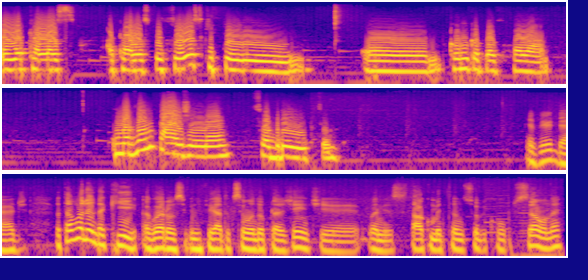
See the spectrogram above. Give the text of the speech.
ou aquelas, aquelas pessoas que têm. É, como que eu posso falar? Uma vantagem, né? Sobre isso. É verdade. Eu estava olhando aqui agora o significado que você mandou para a gente, é, Vanessa, estava comentando sobre corrupção, né?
